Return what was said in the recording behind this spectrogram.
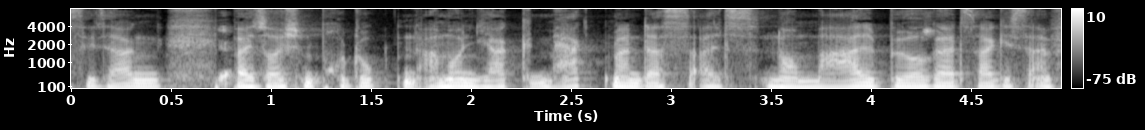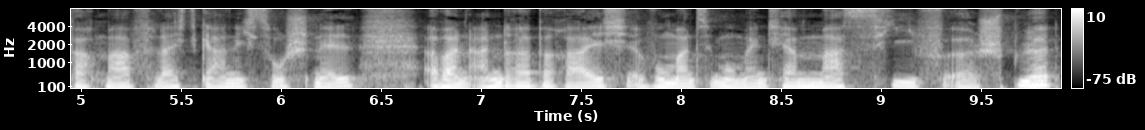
Sie sagen, ja. bei solchen Produkten Ammoniak merkt man das als Normalbürger, sage ich es einfach mal, vielleicht gar nicht so schnell. Aber ein anderer Bereich, wo man es im Moment ja massiv äh, spürt,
